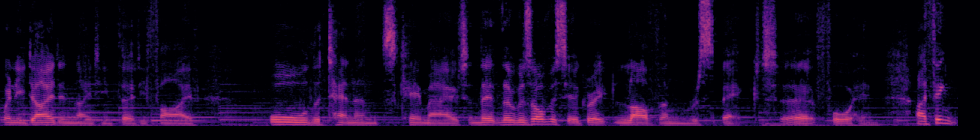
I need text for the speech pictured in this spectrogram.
When he died in 1935, all the tenants came out, and there, there was obviously a great love and respect uh, for him. I think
